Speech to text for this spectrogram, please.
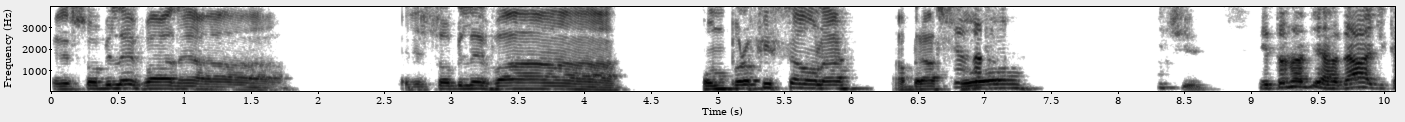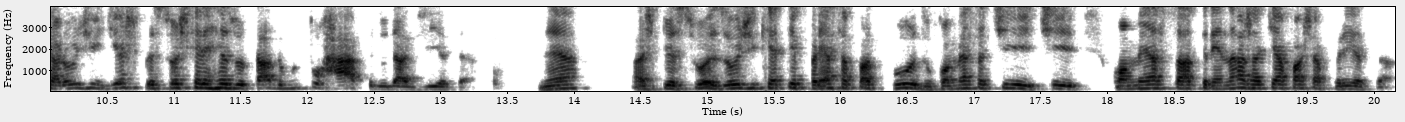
ele soube levar, né? A... Ele soube levar como profissão, né? Abraçou. Exatamente. Então, na verdade, cara, hoje em dia as pessoas querem resultado muito rápido da vida, né? As pessoas hoje querem ter pressa para tudo. Começa a, te, te, começa a treinar, já quer a faixa preta.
